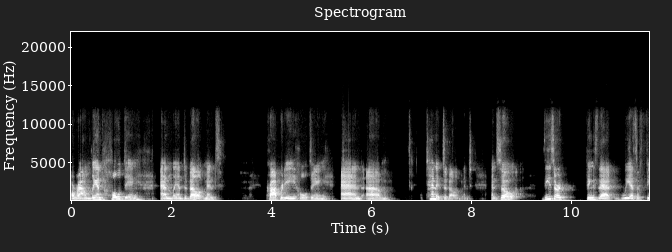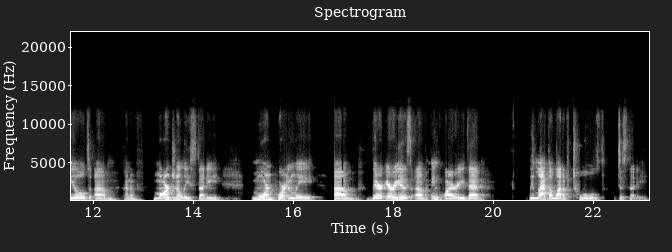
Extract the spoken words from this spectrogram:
around land holding and land development, property holding, and um, tenant development. And so these are things that we as a field um, kind of marginally study. More importantly, um, there are areas of inquiry that we lack a lot of tools to study.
